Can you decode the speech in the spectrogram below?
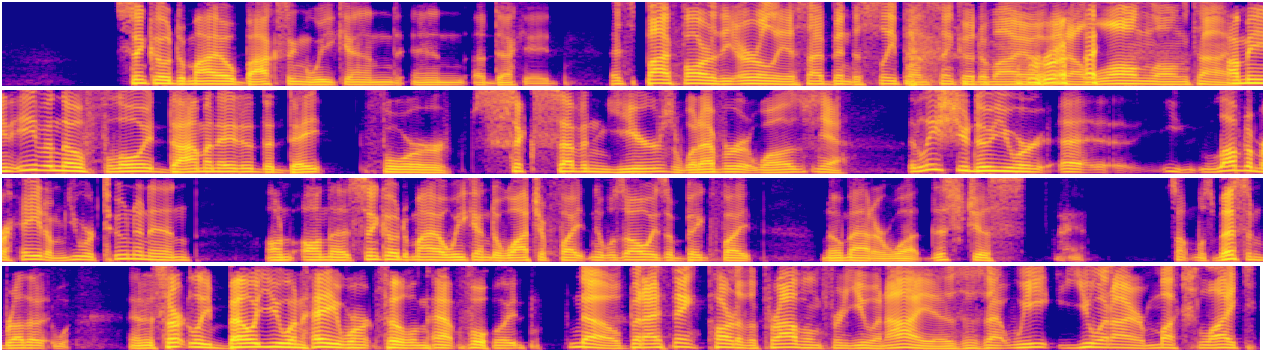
Cinco de Mayo boxing weekend in a decade. It's by far the earliest I've been to sleep on Cinco de Mayo in a long, long time. I mean, even though Floyd dominated the date for six, seven years, whatever it was, yeah. at least you knew you were, uh, you loved him or hate them, you were tuning in on on the Cinco de Mayo weekend to watch a fight, and it was always a big fight, no matter what. This just, man, something was missing, brother. And it certainly Bellew and Haye weren't filling that void. No, but I think part of the problem for you and I is is that we, you and I, are much like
